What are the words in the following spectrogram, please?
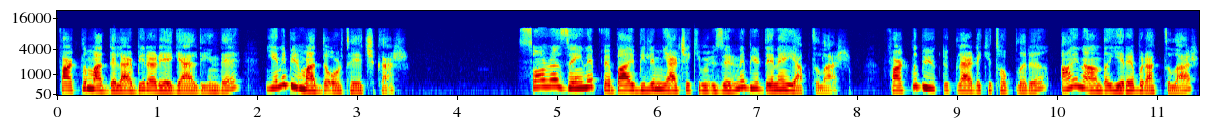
Farklı maddeler bir araya geldiğinde yeni bir madde ortaya çıkar. Sonra Zeynep ve Bay Bilim yerçekimi üzerine bir deney yaptılar. Farklı büyüklüklerdeki topları aynı anda yere bıraktılar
